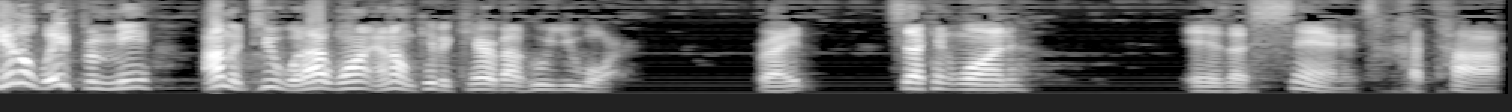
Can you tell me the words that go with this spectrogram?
Get away from me. I'm gonna do what I want. I don't give a care about who you are. Right? Second one is a sin. It's chata.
